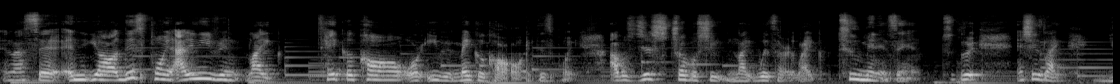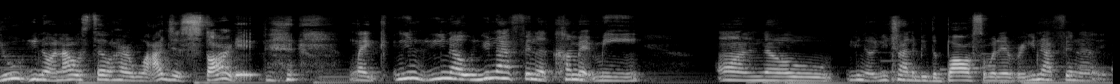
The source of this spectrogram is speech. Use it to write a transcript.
And I said, and y'all, at this point, I didn't even like take a call or even make a call at this point. I was just troubleshooting like with her, like two minutes in three. And she's like, you, you know, and I was telling her, well, I just started. like, you, you know, you're not finna come at me on no, you know, you trying to be the boss or whatever. You're not finna,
